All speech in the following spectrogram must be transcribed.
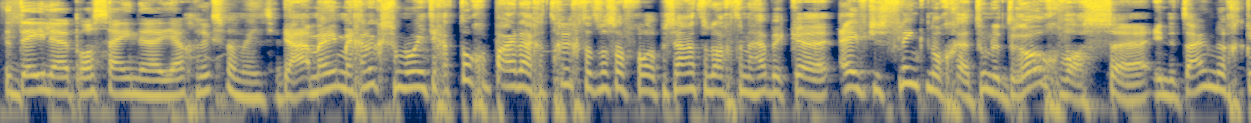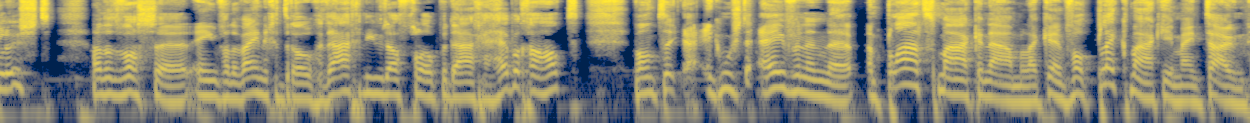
te delen heb als zijn uh, jouw geluksmomentje. Ja, mijn, mijn geluksmomentje gaat toch een paar dagen terug. Dat was afgelopen zaterdag. Toen heb ik uh, eventjes flink nog, uh, toen het droog was, in de tuin geklust. Want het was een van de weinige droge dagen die we de afgelopen dagen hebben gehad. Want ja, ik moest even een, een plaats maken namelijk. En wat plek maken in mijn tuin.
